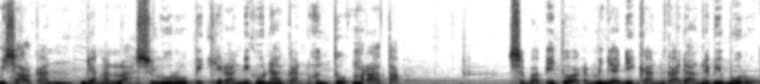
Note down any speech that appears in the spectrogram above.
misalkan, janganlah seluruh pikiran digunakan untuk meratap. Sebab itu akan menjadikan keadaan lebih buruk.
